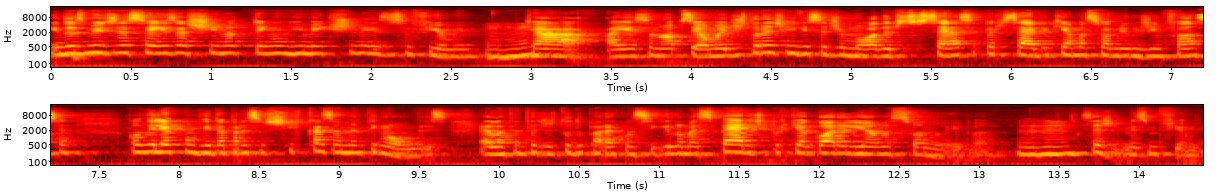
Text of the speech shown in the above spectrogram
Em 2016, a China tem um remake chinês desse filme. Uhum. Que a, a Sinopse é uma editora de revista de moda de sucesso e percebe que ama seu amigo de infância quando ele a convida para seu chique casamento em Londres. Ela tenta de tudo para consegui-lo, mas perde porque agora ele ama sua noiva. Uhum. Ou seja, mesmo filme.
